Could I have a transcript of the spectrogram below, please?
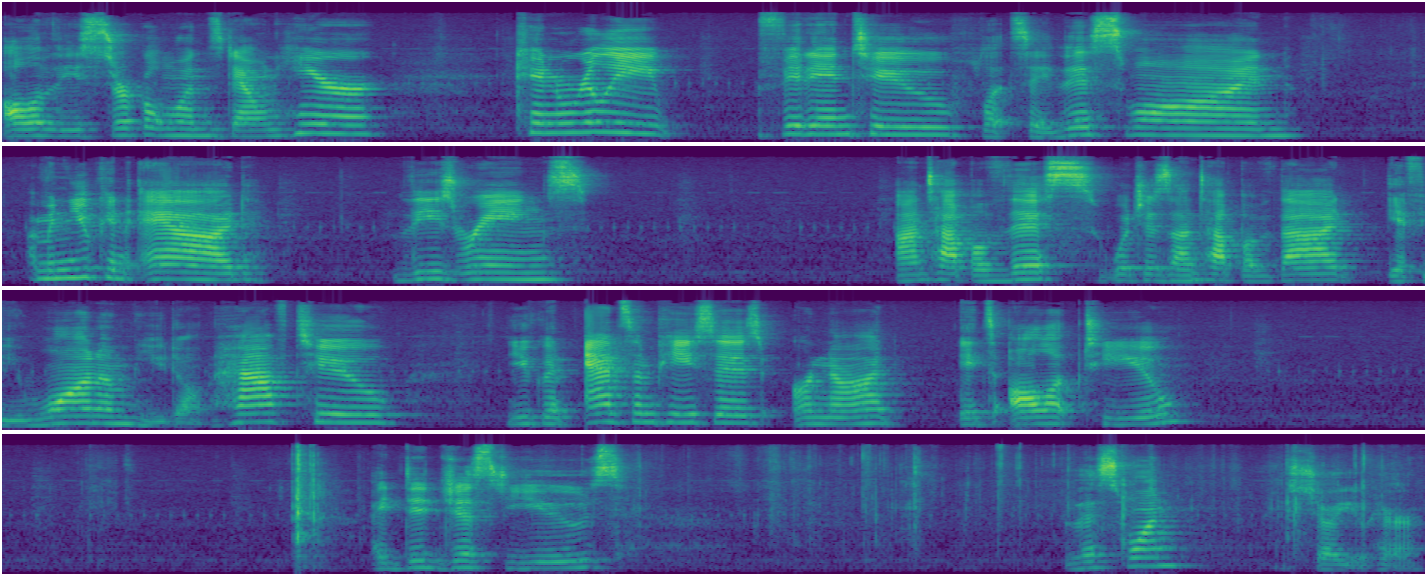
all of these circle ones down here, can really fit into, let's say this one. I mean, you can add these rings on top of this, which is on top of that. If you want them, you don't have to. You can add some pieces or not. It's all up to you. I did just use this one. I'll show you here.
